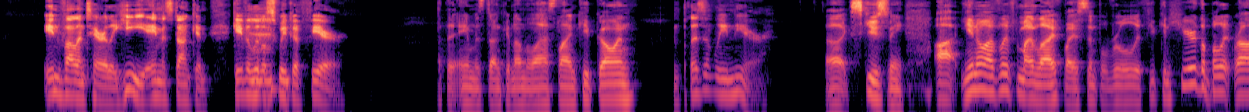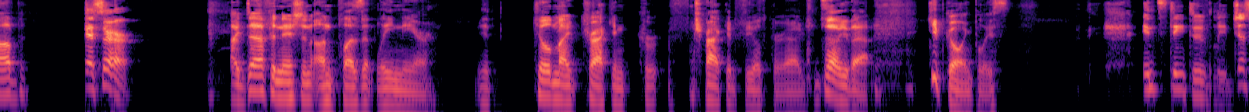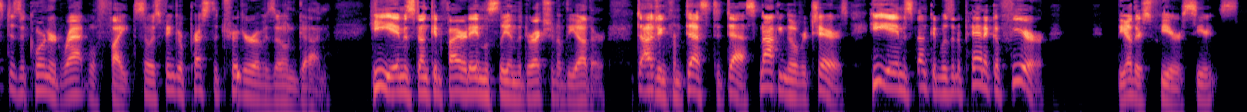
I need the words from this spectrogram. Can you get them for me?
Involuntarily, he, Amos Duncan, gave a little squeak of fear. The Amos Duncan on the last line. Keep going. And pleasantly near. Uh, excuse me. Uh, you know, I've lived my life by a simple rule. If you can hear the bullet, Rob, Yes, sir. by definition, unpleasantly near. Killed my track and track and field career. I can tell you that. Keep going, please. Instinctively, just as a cornered rat will fight, so his finger pressed the trigger of his own gun. He, Amos Duncan, fired aimlessly in the direction of the other, dodging from desk to desk, knocking over chairs. He, Amos Duncan, was in a panic of fear. The other's fear,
